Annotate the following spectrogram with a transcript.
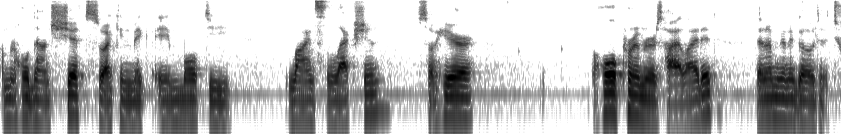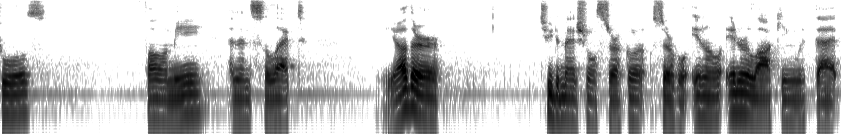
I'm going to hold down shift so I can make a multi-line selection. So here the whole perimeter is highlighted. Then I'm going to go to tools, follow me, and then select the other two-dimensional circle, circle inter interlocking with that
